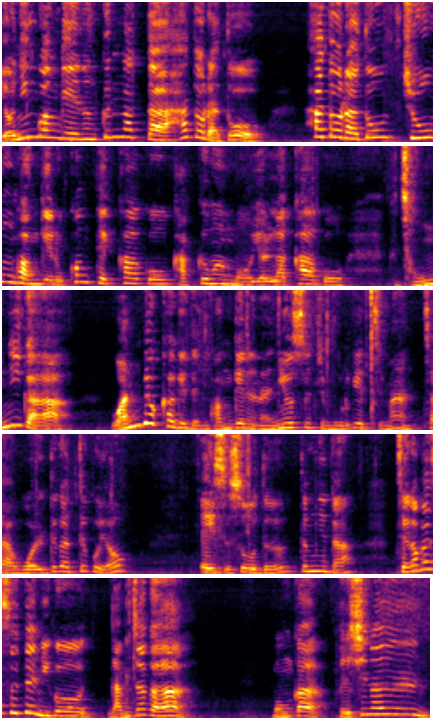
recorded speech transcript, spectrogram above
연인 관계는 끝났다 하더라도, 하더라도 좋은 관계로 컨택하고 가끔은 뭐 연락하고 그 정리가 완벽하게 된 관계는 아니었을지 모르겠지만, 자, 월드가 뜨고요. 에이스 소드 뜹니다. 제가 봤을 땐 이거 남자가 뭔가 배신할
